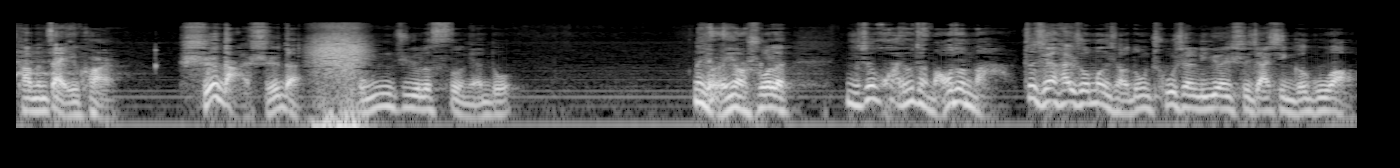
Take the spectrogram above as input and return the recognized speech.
他们在一块儿实打实的同居了四年多。那有人要说了，你这话有点矛盾吧？之前还说孟小冬出身梨园世家，性格孤傲，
